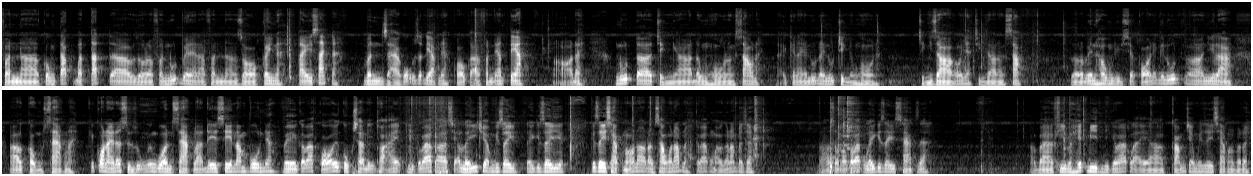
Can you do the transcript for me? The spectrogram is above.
phần à, công tắc bật tắt à, rồi là phần nút bên này là phần dò kênh này tay sách này vân giả gỗ rất đẹp nhé có cả phần anten. Đó đây nút uh, chỉnh uh, đồng hồ đằng sau này. Đấy, cái này nút này nút chỉnh đồng hồ này. Chỉnh giờ các bác nhé chỉnh giờ đằng sau. Rồi ở bên hông thì sẽ có những cái nút uh, như là uh, cổng sạc này. Cái con này nó sử dụng cái nguồn sạc là DC 5V nhá về các bác có cái cục sạc điện thoại ấy, thì các bác uh, sẽ lấy cho em cái dây. Đây cái dây cái dây sạc của nó nó đằng sau cái nắp này. Các bác mở cái nắp này ra. Đó sau đó các bác lấy cái dây sạc ra. Và khi mà hết pin thì các bác lại uh, cắm cho em cái dây sạc này vào đây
